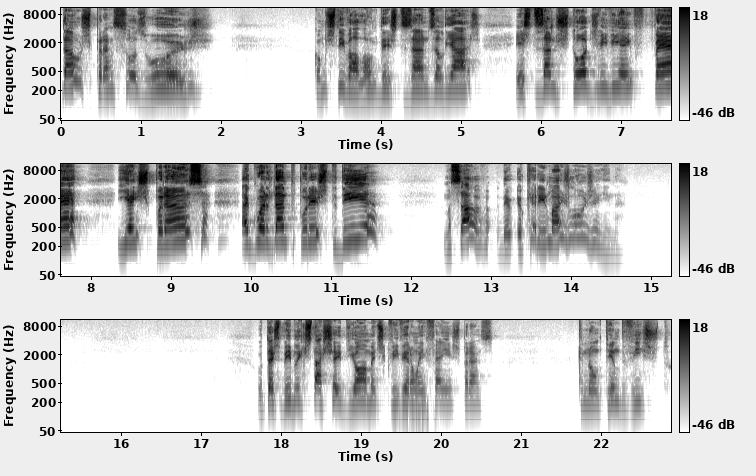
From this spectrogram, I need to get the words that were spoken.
tão esperançoso hoje, como estive ao longo destes anos. Aliás, estes anos todos vivi em fé e em esperança, aguardando por este dia. Mas sabe, eu quero ir mais longe ainda. O texto bíblico está cheio de homens que viveram em fé e em esperança, que não tendo visto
